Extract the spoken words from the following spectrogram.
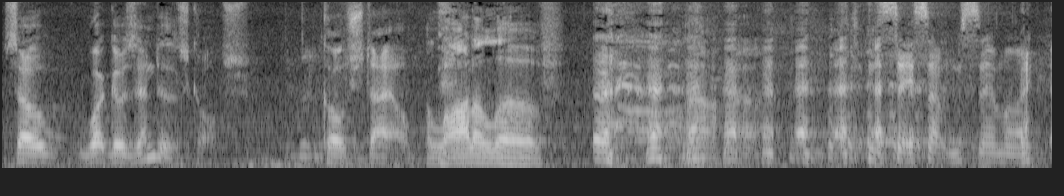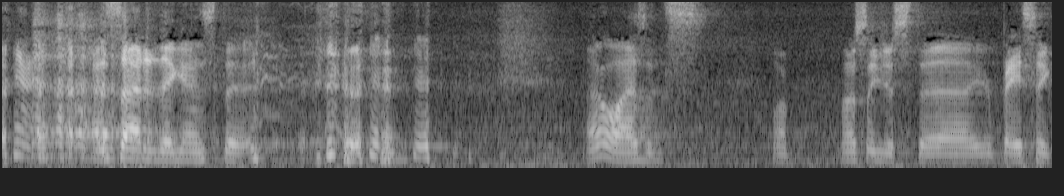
So what goes into this Kolsch? Kolsch style. A lot of love. Say something similar. I decided against it. Otherwise, it's mostly just uh, your basic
